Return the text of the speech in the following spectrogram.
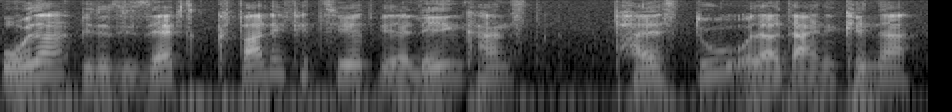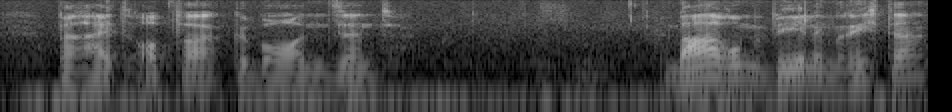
oder wie du sie selbst qualifiziert widerlegen kannst, falls du oder deine Kinder bereits Opfer geworden sind. Warum wählen Richter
